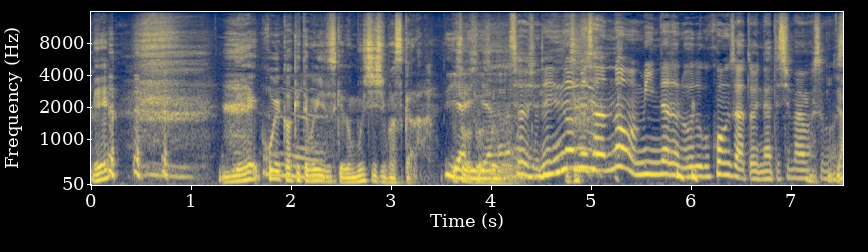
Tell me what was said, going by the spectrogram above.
ね。ね。声かけてもいいですけど無視しますから。いやいや。そうですね。井上さんのみんなの朗読コンサートになってしまいますもんね。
